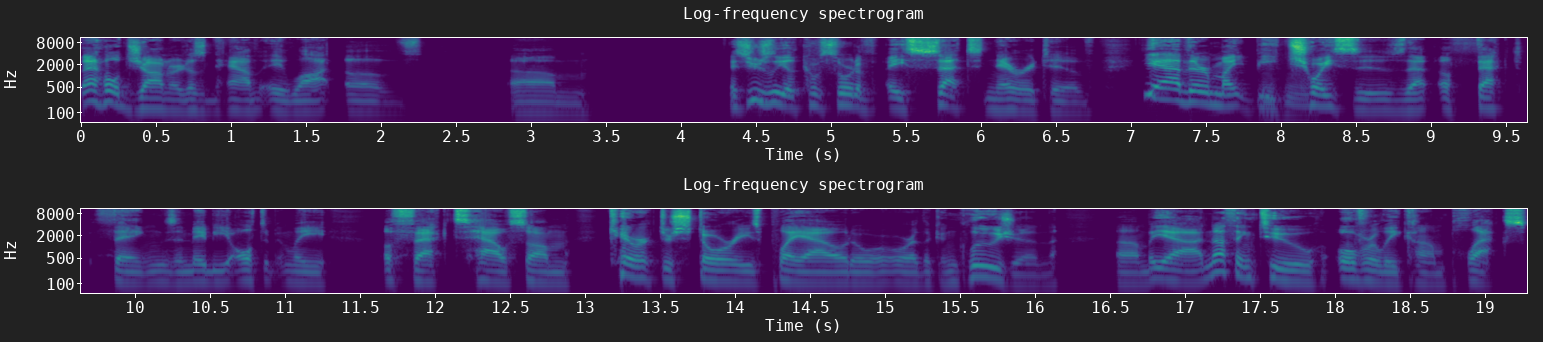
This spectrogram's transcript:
That whole genre doesn't have a lot of, um, it's usually a sort of a set narrative. Yeah, there might be Mhm. choices that affect things and maybe ultimately affect how some character stories play out or, or the conclusion. Um, but yeah, nothing too overly complex.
